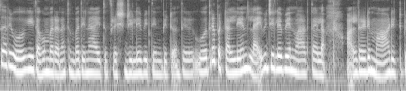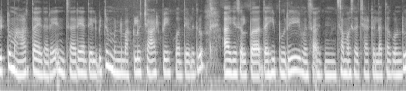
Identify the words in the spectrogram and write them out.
ಸರಿ, ಹೋಗಿ ತೊಗೊಂಬರೋಣ. ತುಂಬ ದಿನ ಆಯಿತು. ಫ್ರೆಶ್ ಜಿಲೇಬಿ ತಿಂದ್ಬಿಟ್ಟು ಅಂತ ಹೋದರೆ ಬಟ್ ಅಲ್ಲೇನು ಲೈವ್ ಜಿಲೇಬಿ ಏನು ಮಾಡ್ತಾ ಇಲ್ಲ. ಆಲ್ರೆಡಿ ಮಾಡಿಟ್ಬಿಟ್ಟು ಮಾರ್ತಾ ಇದ್ದಾರೆ ಸರಿ ಅಂತ ಹೇಳಿಬಿಟ್ಟು ಮಕ್ಕಳು ಚಾಟ್ ಬೇಕು ಅಂತ ಹೇಳಿದ್ರು. ಹಾಗೆ ಸ್ವಲ್ಪ ದಹಿ ಪುರಿ, ಮಸಾ, ಸಮೋಸ ಚಾಟ್ ಎಲ್ಲ ತಗೊಂಡು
